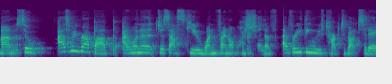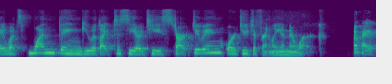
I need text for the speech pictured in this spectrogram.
Um, so as we wrap up, I want to just ask you one final question of everything we've talked about today. What's one thing you would like to see OTs start doing or do differently in their work? Okay,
